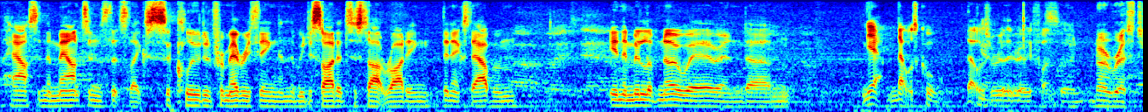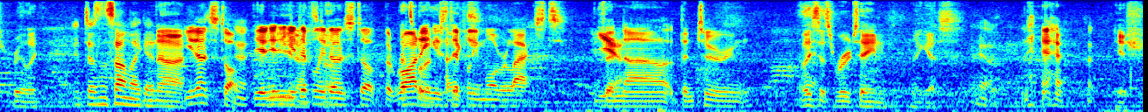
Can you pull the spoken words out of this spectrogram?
house in the mountains that's like secluded from everything, and we decided to start writing the next album in the middle of nowhere, and um, yeah, that was cool. That was Yeah. really really fun. So no rest, really. it doesn't sound like it. No. You don't stop. Yeah. You, you, You you don't definitely stop. don't stop. But That's what writing it is takes. definitely more relaxed than uh, than touring. At least it's routine, I guess. Yeah. Ish.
